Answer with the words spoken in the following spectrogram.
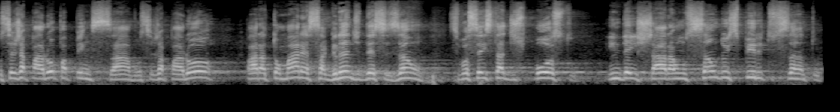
Você já parou para pensar, você já parou para tomar essa grande decisão? Se você está disposto em deixar a unção do Espírito Santo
